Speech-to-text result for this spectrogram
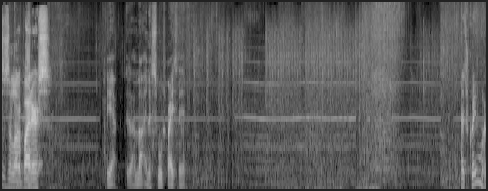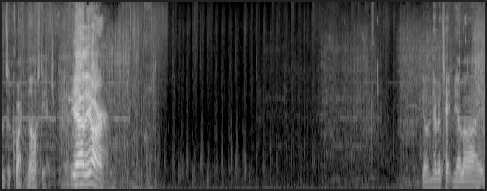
This is a lot of biters. yeah, there's a lot in a small space there. Those green ones are quite nasty, actually. Yeah, they are. You'll never take me alive.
